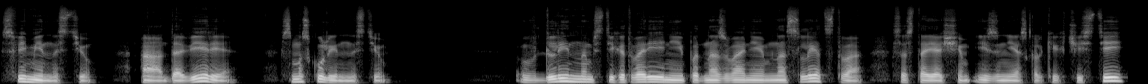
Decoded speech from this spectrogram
с феминностью, а доверие — с маскулинностью. В длинном стихотворении под названием «Наследство», состоящем из нескольких частей,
